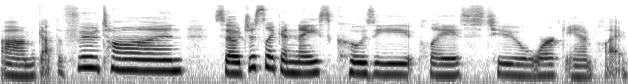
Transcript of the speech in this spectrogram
Um, got the futon, so just like a nice cozy place to work and play.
